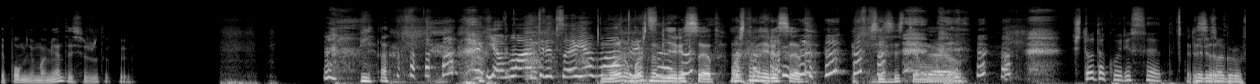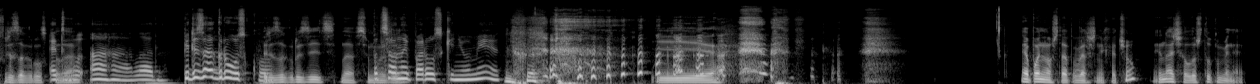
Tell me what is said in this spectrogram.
я помню момент, и сижу такой... Я в матрице, я в Можно, матрице. можно мне ресет? Можно мне ресет? Все системы, пожалуйста. Что такое ресет? Перезагрузка. Перезагрузка, Это да. Ага, ладно. Перезагрузку. Перезагрузить, да, всю мою Пацаны по-русски не умеют. И я понял, что я так дальше не хочу, и начал эту штуку менять.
